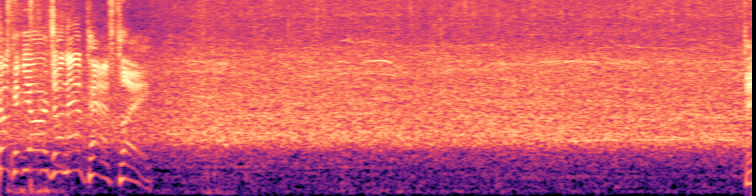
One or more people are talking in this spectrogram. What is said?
Chunk of yards on that pass play. The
